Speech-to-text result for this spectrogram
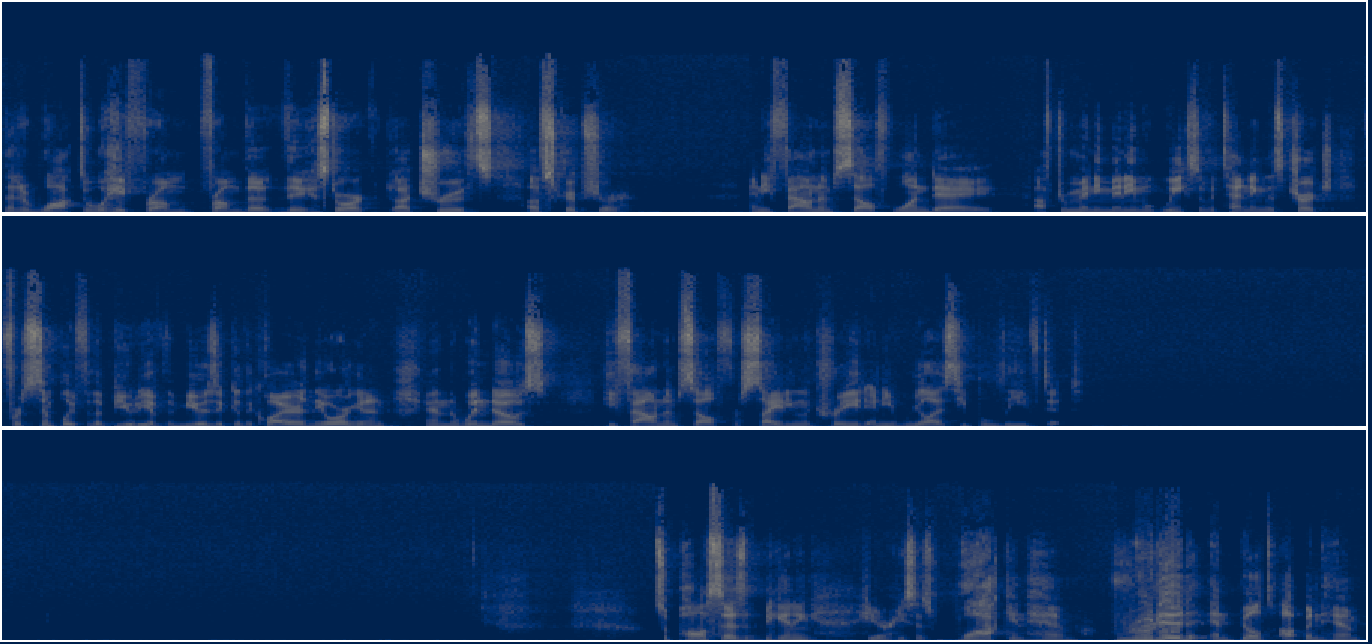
that had walked away from, from the, the historic uh, truths of Scripture. And he found himself one day after many, many weeks of attending this church for simply for the beauty of the music of the choir and the organ and, and the windows, he found himself reciting the creed and he realized he believed it. So Paul says at the beginning here, he says, Walk in him, rooted and built up in him,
